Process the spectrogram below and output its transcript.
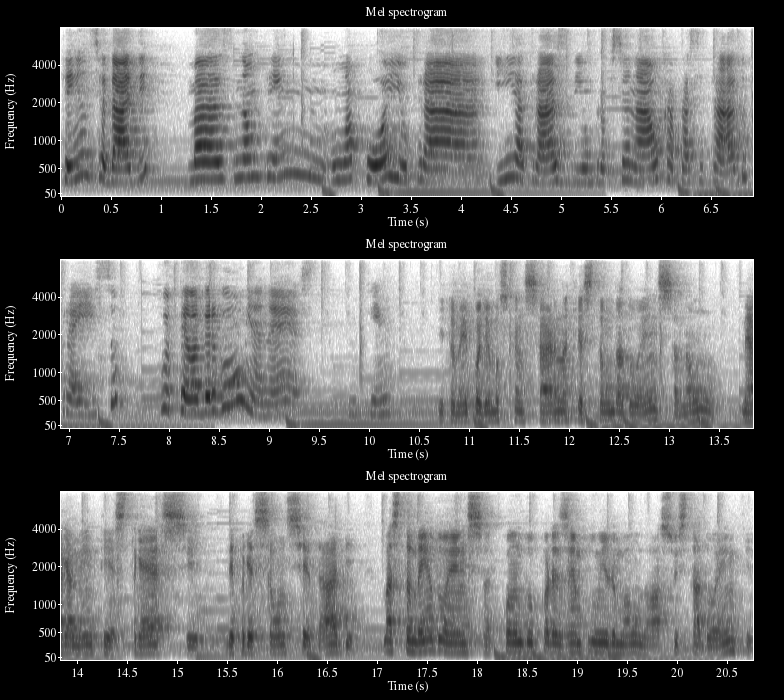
têm ansiedade mas não tem um apoio para ir atrás de um profissional capacitado para isso, pela vergonha, né? Enfim. E também podemos pensar na questão da doença, não meramente estresse, depressão, ansiedade, mas também a doença. Quando, por exemplo, um irmão nosso está doente,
